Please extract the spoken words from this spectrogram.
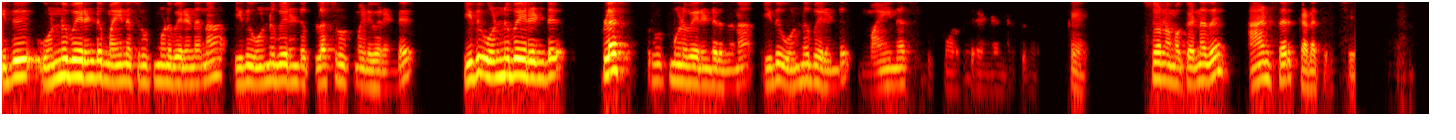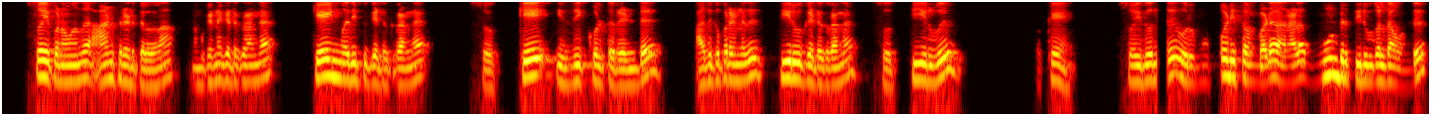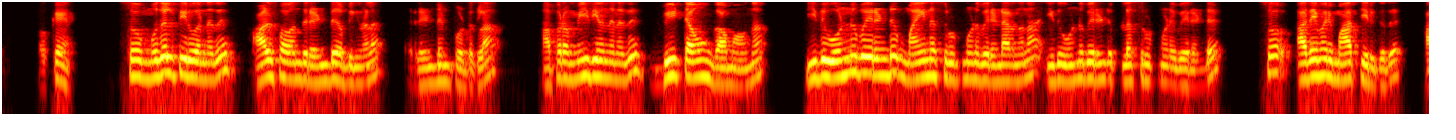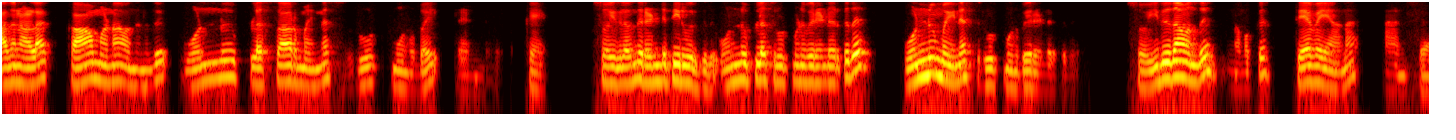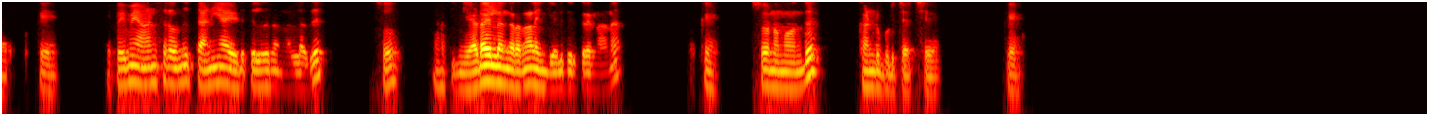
இது ஒன்று பை ரெண்டு மைனஸ் ரூட் மூணு பை ரெண்டுனா இது ஒன்று பை ரெண்டு ப்ளஸ் ரூட் மூணு பை ரெண்டு. இது ஒன்று பை ரெண்டு ப்ளஸ் ரூட் மூணு பை ரெண்டு இருந்ததுன்னா இது ஒன்று பை ரெண்டு மைனஸ் ரூட் மூணு பை ரெண்டு இருக்குது. ஓகே ஸோ நமக்கு என்னது? ஆன்சர் கிடச்சிருச்சு. ஸோ இப்போ நம்ம வந்து ஆன்சர் எடுத்து எழுதலாம் நமக்கு என்ன கேட்டுருக்குறாங்க? கேயின் மதிப்பு கேட்டிருக்கிறாங்க. So k is equal to ரெண்டு. அதுக்கப்புறம் என்னது? தீர்வு கேட்டிருக்கிறாங்க. ஸோ தீர்வு. ஓகே ஸோ இது வந்து ஒரு முப்படி சமன்பாடு. அதனால மூன்று தீர்வுகள் தான் உண்டு. ஓகே ஸோ முதல் தீர்வு என்னது? ஆல்ஃபா வந்து ரெண்டு அப்படிங்கிறனால ரெண்டுன்னு போட்டுக்கலாம். அப்புறம் மீதி வந்து என்னது? பீட்டாவும் காமாவும் தான். இது ஒன்று பை ரெண்டு மைனஸ் ரூட் மூணு பை ரெண்டா இருந்ததுன்னா இது ஒன்று பை ரெண்டு பிளஸ் ரூட் மூணு பை ரெண்டு. ஸோ அதே மாதிரி மாற்றி இருக்குது. அதனால காமனாக வந்து என்னது? ஒன்று பிளஸ் ஆர் மைனஸ் ரூட் மூணு பை ரெண்டு. ஓகே ஸோ இதில் வந்து ரெண்டு தீர்வு இருக்குது. ஒன்று பிளஸ் ரூட் மூணு பை ரெண்டு இருக்குது. ஒன்று மைனஸ் ரூட் மூணு பை ரெண்டு இருக்குது. ஸோ இதுதான் வந்து நமக்கு தேவையான ஆன்சர் ஓகே எப்பயுமே ஆன்சரை வந்து தனியாக எடுத்து எழுதுறது நல்லது. ஸோ உனக்கு இங்கே இடம் இல்லைங்கிறதுனால இங்கே எழுதியிருக்கிறேன் நான். ஓகே ஸோ நம்ம வந்து கண்டுபிடிச்சாச்சு.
